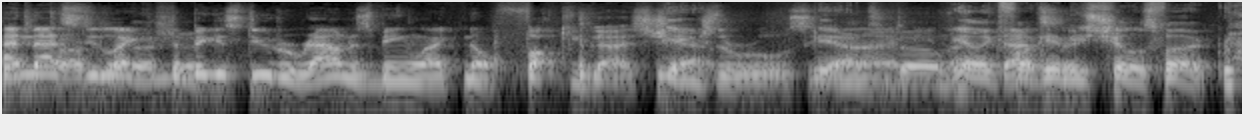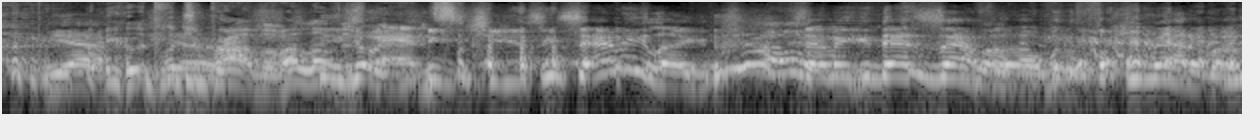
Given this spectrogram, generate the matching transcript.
and that's the, like that the shit. biggest dude around is being like, no, fuck you guys, change Yeah. the rules. You Yeah, know that's what I mean? Yeah, like fuck him. it. He's chill as fuck. Yeah. Like, What's yeah. your problem? I love this Yo, you, man. you, you see Sammy like Sammy can dance his ass. What the fuck you mad about?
